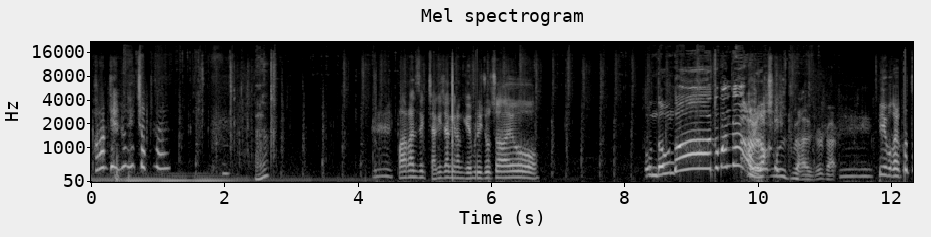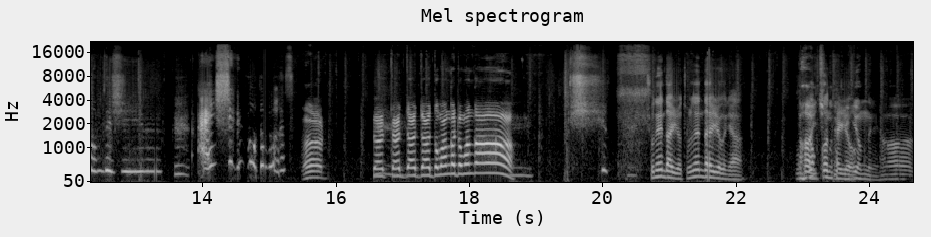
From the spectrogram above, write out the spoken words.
파란 괴물이 쫓아요. 에? 파란색 자기장이랑 괴물이 쫓아요. 온다 온다 도망가. 피해갈 것도 없는데 씨. 아이씨 못 올라갔어. 어. 자자자자 도망가 도망가. 씨. 조낸 달려, 조낸 달려 그냥. 아 이 무조건 친구들 달려. 되게 없네. 아,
